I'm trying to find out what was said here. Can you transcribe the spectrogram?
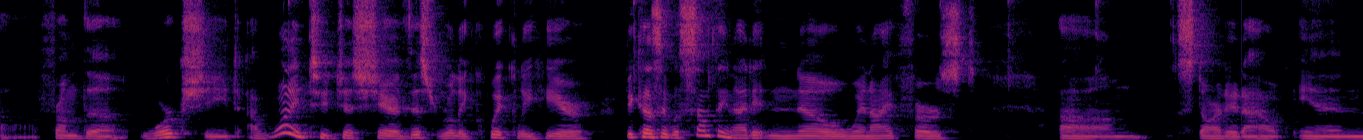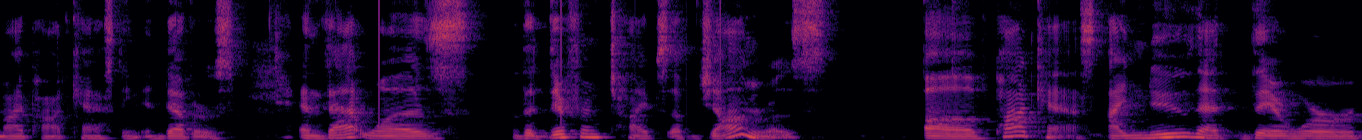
uh, from the worksheet, I wanted to just share this really quickly here because it was something I didn't know when I first um, started out in my podcasting endeavors. And that was the different types of genres of podcasts. I knew that there were,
